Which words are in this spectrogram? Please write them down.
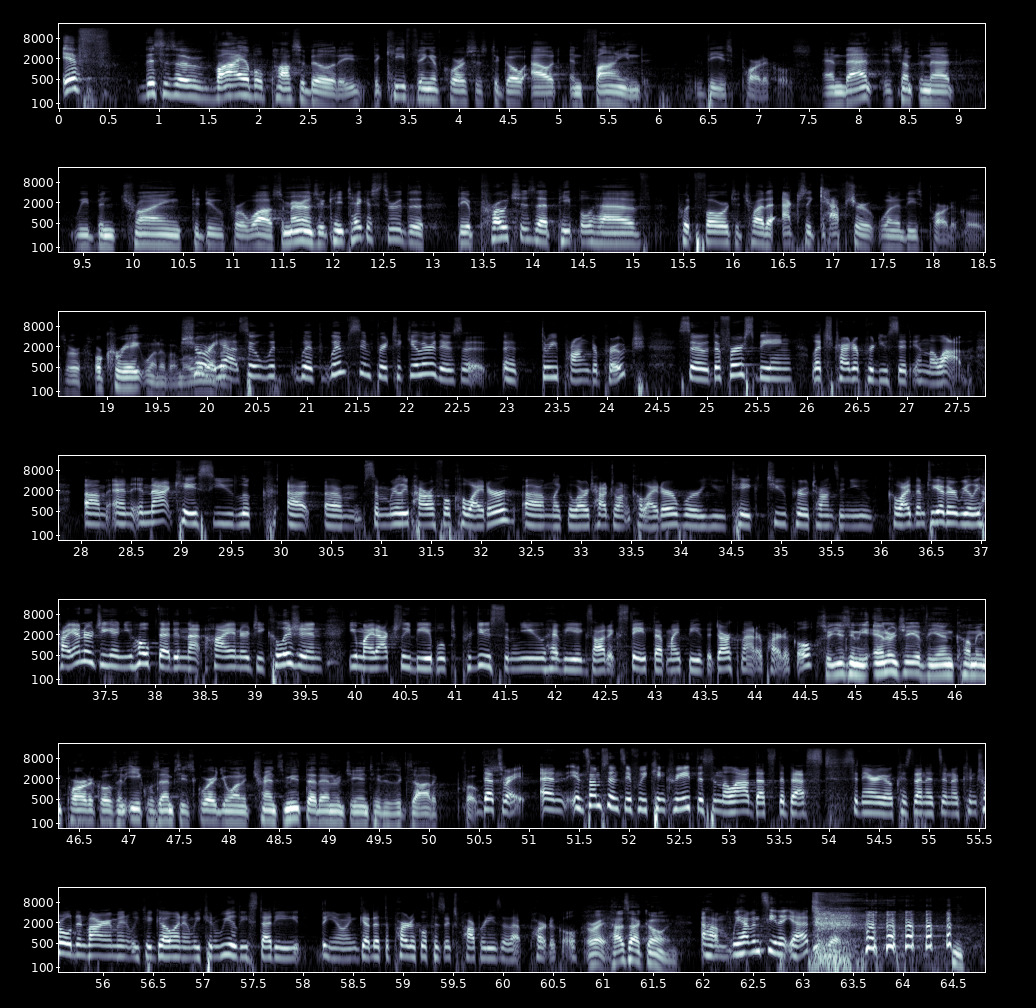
if this is a viable possibility, the key thing, of course, is to go out and find these particles. And that is something that we've been trying to do for a while. So Marion, can you take us through the, the approaches that people have put forward to try to actually capture one of these particles or, or create one of them? sure, whatever? yeah. So with, with WIMPs in particular, there's a, a three-pronged approach. So the first being, let's try to produce it in the lab. Um, and in that case, you look at um, some really powerful collider, um, like the Large Hadron Collider, where you take two protons and you collide them together at really high energy, and you hope that in that high energy collision, you might actually be able to produce some new heavy exotic state that might be the dark matter particle. So using the energy of the incoming particles and equals mc squared, you want to transmute that energy into these exotic folks. That's right. And in some sense, if we can create this in the lab, that's the best scenario, because then it's in a controlled environment. We could go in and we can really study, you know, and get at the particle physics properties of that particle. All right. How's that going? Um, we haven't seen it yet. Yeah.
